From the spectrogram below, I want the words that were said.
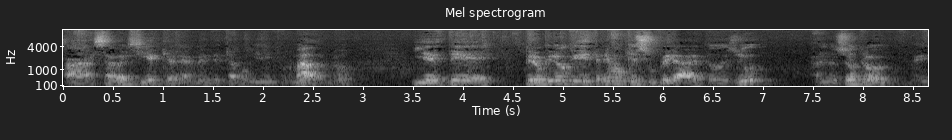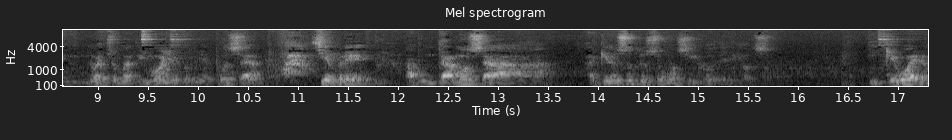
a saber si es que realmente estamos bien informados, ¿no? Y este, pero creo que tenemos que superar todo eso. A nosotros, en nuestro matrimonio con mi esposa, siempre apuntamos a, a que nosotros somos hijos de Dios. Y que bueno,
